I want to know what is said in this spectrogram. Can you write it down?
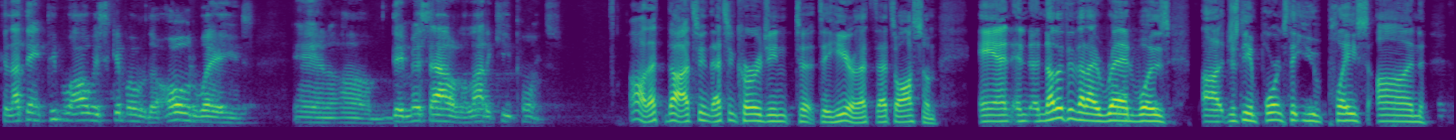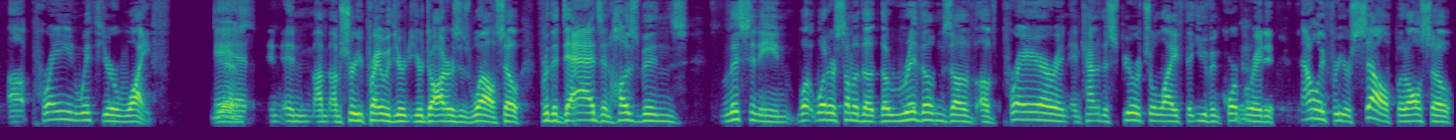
Because I think people always skip over the old ways, and um, they miss out on a lot of key points. Oh, that no, that's that's encouraging to to hear. That's that's awesome. And and another thing that I read was uh, just the importance that you place on uh, praying with your wife. Yes. And, and, and I'm, I'm sure you pray with your, your daughters as well. So for the dads and husbands listening, what, what are some of the, the rhythms of, of prayer and, and kind of the spiritual life that you've incorporated, yeah. not only for yourself, but also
